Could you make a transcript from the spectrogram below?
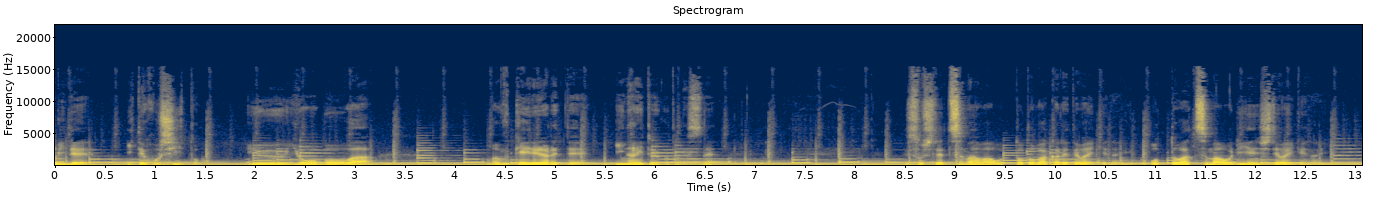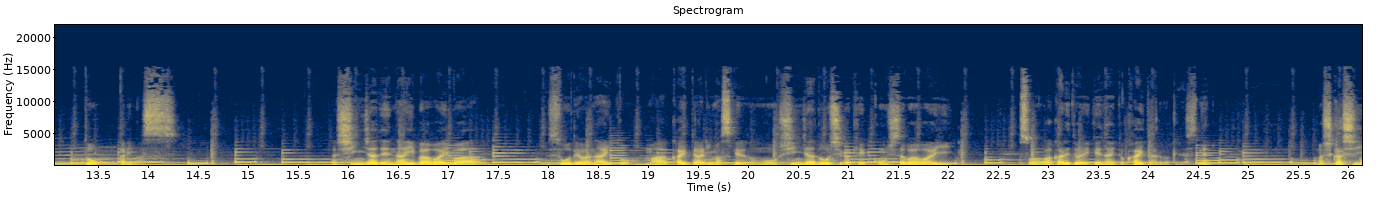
人でいてほしいという要望は受け入れられていないということですね。そして妻は夫と別れてはいけない。夫は妻を離縁してはいけないとあります。信者でない場合はそうではないと、まあ、書いてありますけれども信者同士が結婚した場合その別れてはいけないと書いてあるわけですね、まあ、しかし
